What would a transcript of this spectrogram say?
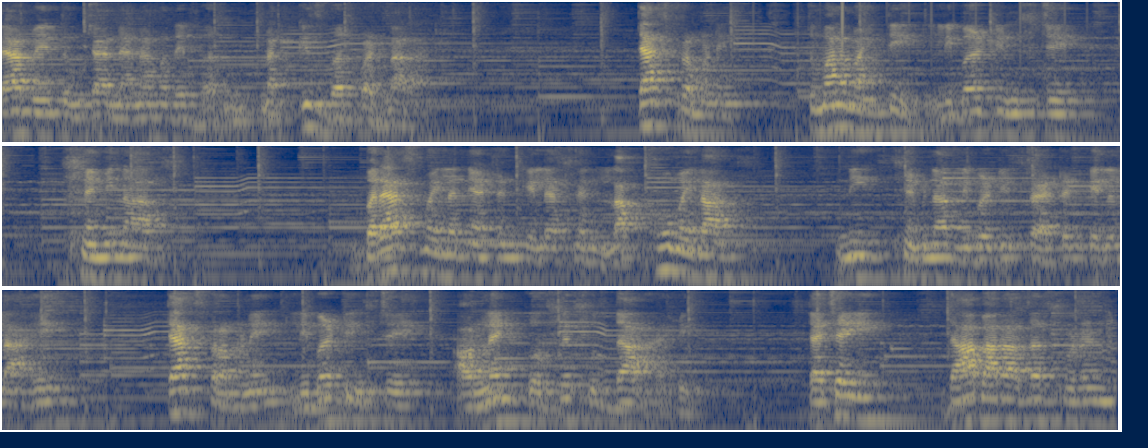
त्यामुळे तुमच्या ज्ञानामध्ये भर नक्कीच भर पडणार आहे. त्याचप्रमाणे तुम्हाला माहिती लिबर्टीचे सेमिनार बऱ्याच महिलांनी अटेंड केले असेल लाखो महिलांनी सेमिनार लिबर्टीचा अटेंड केलेला आहे. त्याचप्रमाणे लिबर्टीचे ऑनलाईन कोर्सेस सुद्धा आहेत त्याच्याही दहा बारा हजार स्टुडंट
